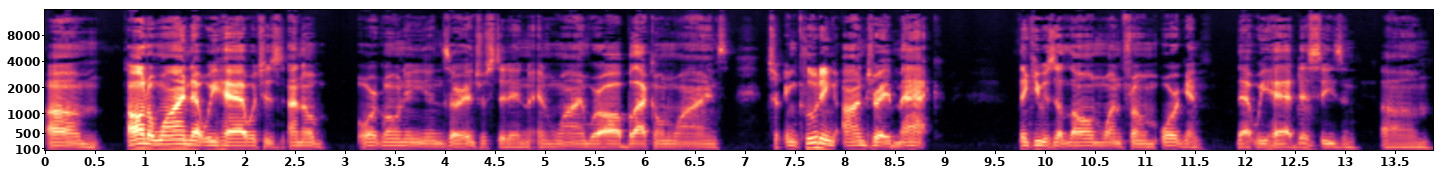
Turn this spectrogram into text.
um all the wine that we had, which is I know Oregonians are interested in in wine. We're all black owned wines, including Andre Mack. I think he was the lone one from Oregon that we had this mm. season. Um,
